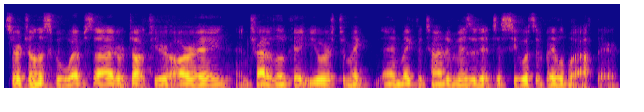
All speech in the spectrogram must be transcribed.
Search on the school website or talk to your RA and try to locate yours to make and make the time to visit it to see what's available out there.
